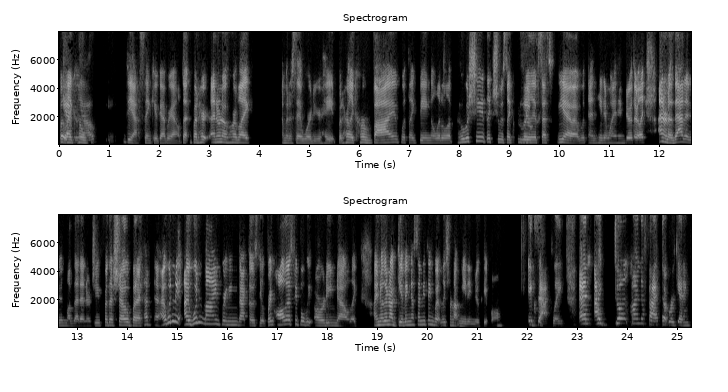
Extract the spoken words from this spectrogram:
but like her yes, thank you, Gabrielle. That, but her, I don't know, her like, I'm gonna say a word you hate, but her like her vibe with like being a little, up- who was she? Like she was like really obsessed, yeah, with, and he didn't want anything to do with her. Like I don't know that I didn't love that energy for the show, but I thought I wouldn't, I wouldn't mind bringing back those people. Bring all those people we already know. Like I know they're not giving us anything, but at least we're not meeting new people. Exactly. And I don't mind the fact that we're getting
